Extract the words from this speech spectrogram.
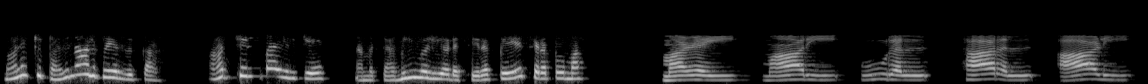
மலைக்கு பதினாலு பேர் இருக்கா? ஆச்சரியமா இருக்கே. நம்ம தமிழ் மொழியோட சிறப்பே சிறப்புமா. மழை மாரி தூறல் சாரல் ஆழி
